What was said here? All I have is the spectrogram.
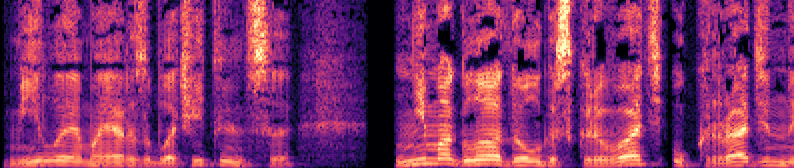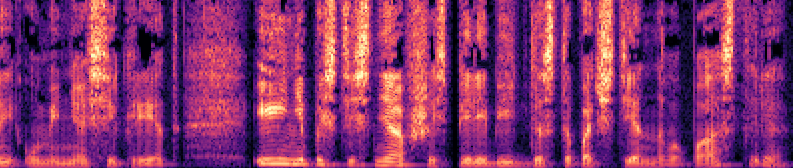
милая моя разоблачительница не могла долго скрывать украденный у меня секрет и, не постеснявшись перебить достопочтенного пастыря,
